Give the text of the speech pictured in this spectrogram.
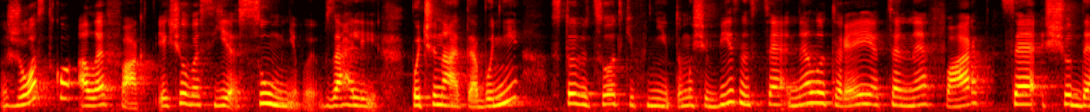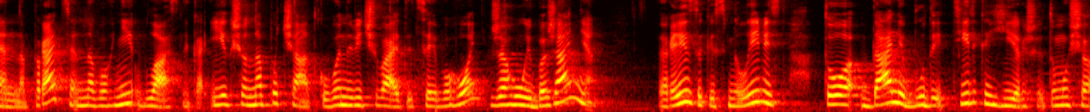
Жорстко, але факт. Якщо у вас є сумніви взагалі починати або ні, 100% ні. Тому що бізнес це не лотерея, це не фарт, це щоденна праця на вогні власника. І якщо на початку ви не відчуваєте цей вогонь, жагу і бажання, ризики, сміливість, то далі буде тільки гірше, тому що.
